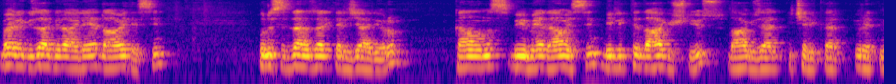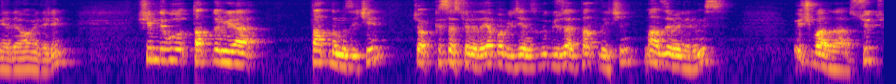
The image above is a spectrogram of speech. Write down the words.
Böyle güzel bir aileye davet etsin. Bunu sizden özellikle rica ediyorum. Kanalımız büyümeye devam etsin. Birlikte daha güçlüyüz. Daha güzel içerikler üretmeye devam edelim. Şimdi bu tatlı rüya tatlımız için çok kısa sürede yapabileceğiniz bu güzel tatlı için malzemelerimiz 3 bardağı süt,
